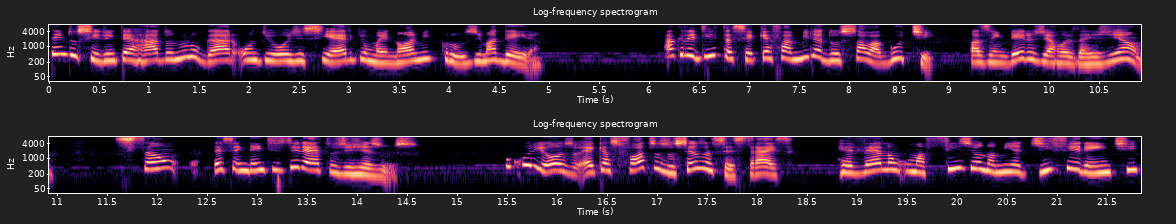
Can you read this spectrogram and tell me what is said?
tendo sido enterrado no lugar onde hoje se ergue uma enorme cruz de madeira. Acredita-se que a família dos Sawaguchi, fazendeiros de arroz da região, são descendentes diretos de Jesus. O curioso é que as fotos dos seus ancestrais revelam uma fisionomia diferente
